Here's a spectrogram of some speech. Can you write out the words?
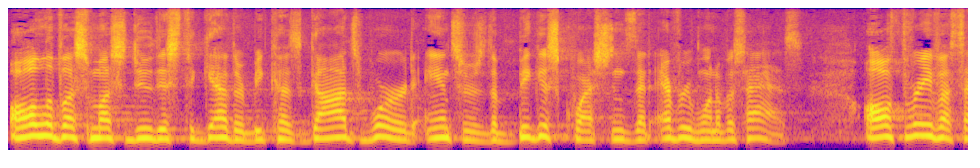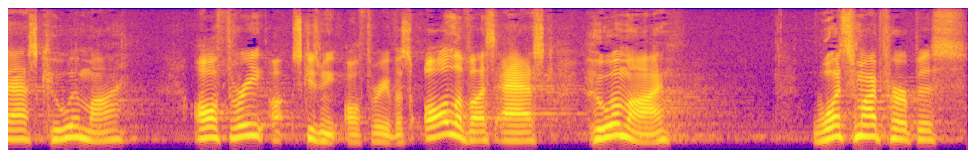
all of us must do this together because God's word answers the biggest questions that every one of us has. All three of us ask, Who am I? All three, uh, excuse me, all three of us, all of us ask, Who am I? What's my purpose?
